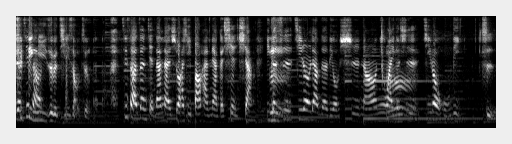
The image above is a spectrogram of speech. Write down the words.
去定义这个肌少症。肌少症简单来说，它其实包含两个现象，一个是肌肉量的流失，然后另外一个是肌肉无力。是，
